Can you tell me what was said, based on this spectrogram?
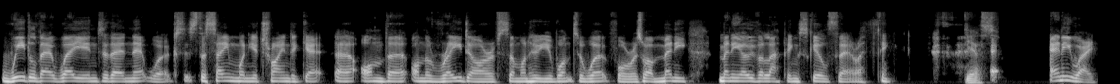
wheedle their way into their networks it's the same when you're trying to get uh, on the on the radar of someone who you want to work for as well many many overlapping skills there i think Yes. Anyway,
